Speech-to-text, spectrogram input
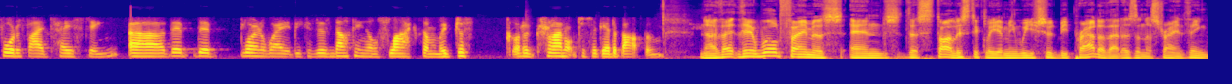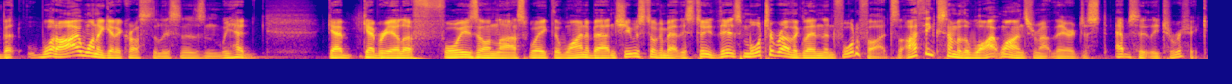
fortified tasting, uh, they're, they're blown away because there's nothing else like them. We've just got to try not to forget about them. No, they, are world famous, and the, stylistically, I mean, we should be proud of that as an Australian thing. But what I want to get across to listeners, and we had Gab- Gabriella Foy's on last week, the wine about, and she was talking about this too. There's more to Rutherglen than fortified. So I think some of the white wines from up there are just absolutely terrific.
